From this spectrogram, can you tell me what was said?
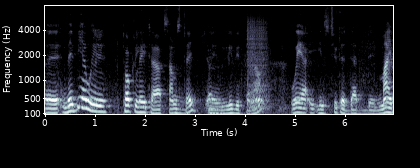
Uh, maybe I will talk later at some stage. I will leave it for now, where I instituted that the, my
